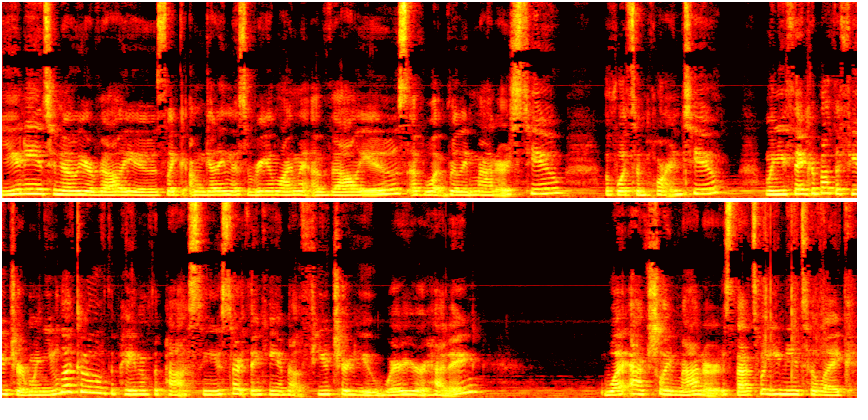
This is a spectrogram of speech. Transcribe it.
You need to know your values. Like I'm getting this realignment of values of what really matters to you, of what's important to you. When you think about the future, when you let go of the pain of the past and you start thinking about future you, where you're heading, what actually matters, that's what you need to like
